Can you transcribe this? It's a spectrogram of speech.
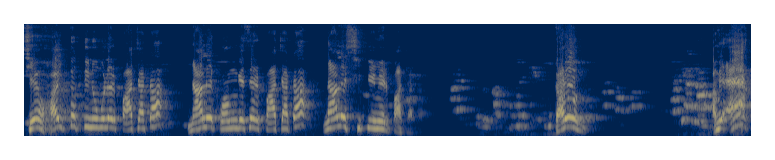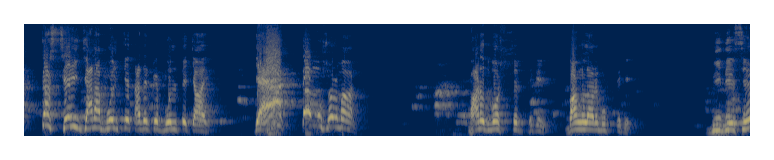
সে হয়তো তৃণমূলের পাচাটা নালে কংগ্রেসের পাচাটা নালে সিপিএম এর পাচাটা। কারণ আমি একটা সেই যারা বলছে তাদেরকে বলতে চাই যে একটা মুসলমান ভারতবর্ষের থেকে, বাংলার বুক থেকে বিদেশে,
